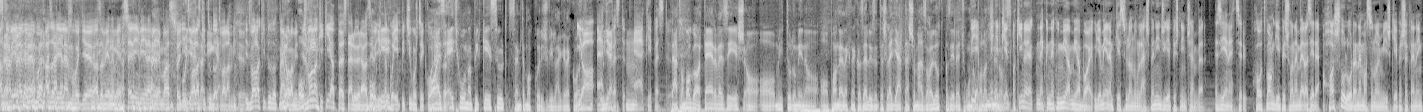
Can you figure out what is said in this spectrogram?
az, a véleményem, az a vélem, hogy az a véleményem, a szerény véleményem az, hogy Hogy itt valaki a- tudott igen. valamit. Itt valaki tudott már Jó, valamit. És oké. valaki kiadta ezt előre azért, hogy Oké. itt akkor építsük most egy Ha ez kórházat. egy hónapig készült, szerintem akkor is világrekord. Ja, Ugye? elképesztő. Elképesztő. Tehát ha maga a tervezés, a, a mit tudom én, a, a paneleknek az előzetes legyártása már zajlott, azért egy hónap Figyelj, alatt egyébként rossz. a kínaiak, nekünk, nekünk mi, a, mi a baj? Ugye miért nem készül a nullás? Mert nincs gép és nincs ember. Ez ilyen egyszerű. Ha ott van gép és van ember, azért a hasonlóra nem azt mondom, hogy mi is képesek lennénk,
